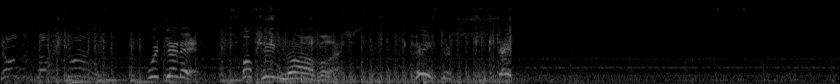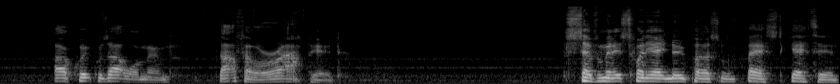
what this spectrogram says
Those are coming through! We did it. Fucking marvelous. Piece of shit. How quick was that one then? That felt rapid. 7 minutes 28 new personal best. Get in.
